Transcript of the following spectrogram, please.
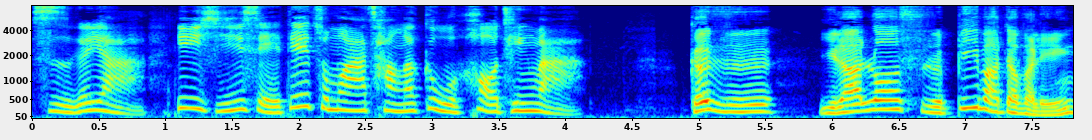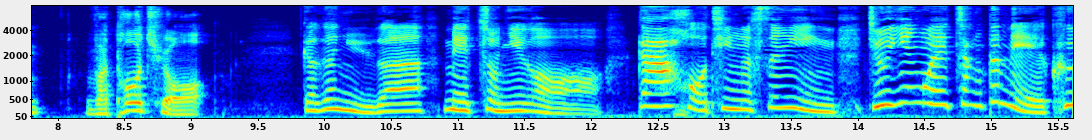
是的呀，以前财丹祖玛唱的歌好听伐？搿是伊拉老师编排得勿灵，勿讨巧。搿个女的蛮作孽哦。介好听的声音，就因为长得难看，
